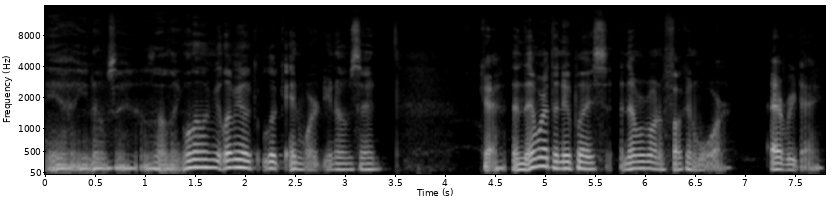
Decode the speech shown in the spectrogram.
Yeah, you know what I'm saying. I was, I was like, "Well, let me let me look, look inward." You know what I'm saying? Okay, and then we're at the new place, and then we're going to fucking war every day.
